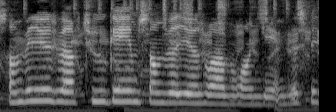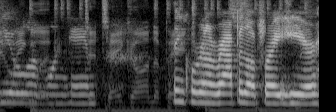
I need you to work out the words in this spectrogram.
Some videos will have two games, some videos will have one game. This video will have one game. I think we're gonna wrap it up right here.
